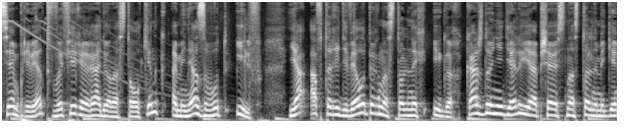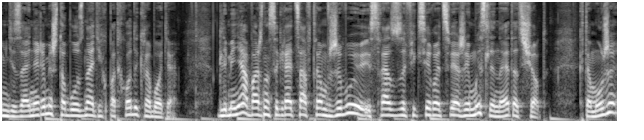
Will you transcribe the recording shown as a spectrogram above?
Всем привет! В эфире радио Настолкинг, а меня зовут Ильф. Я автор и девелопер настольных игр. Каждую неделю я общаюсь с настольными геймдизайнерами, чтобы узнать их подходы к работе. Для меня важно сыграть с автором вживую и сразу зафиксировать свежие мысли на этот счет. К тому же,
